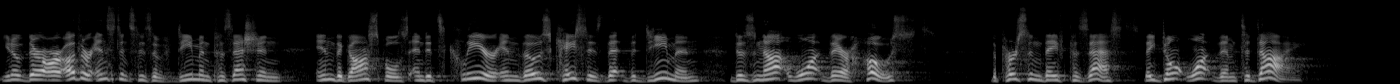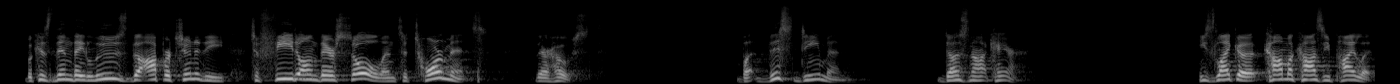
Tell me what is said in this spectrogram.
You know, there are other instances of demon possession in the Gospels, and it's clear in those cases that the demon does not want their host, the person they've possessed, they don't want them to die because then they lose the opportunity to feed on their soul and to torment their host. But this demon does not care. He's like a kamikaze pilot.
